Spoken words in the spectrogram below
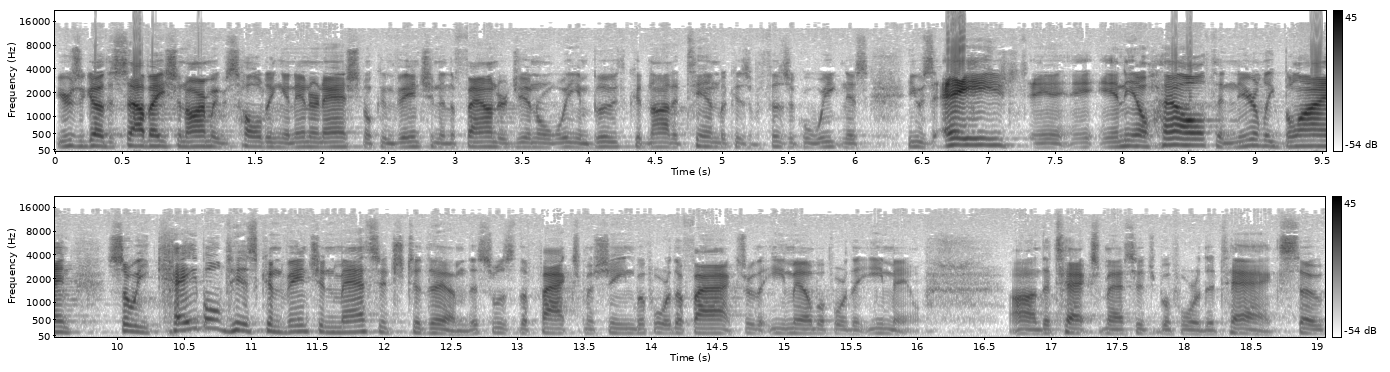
Years ago, the Salvation Army was holding an international convention, and the founder, General William Booth, could not attend because of physical weakness. He was aged, in ill health, and nearly blind, so he cabled his convention message to them. This was the fax machine before the fax, or the email before the email uh, the text message before the text. So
